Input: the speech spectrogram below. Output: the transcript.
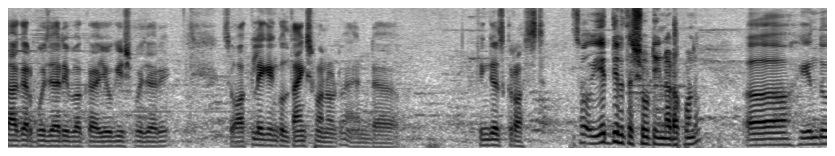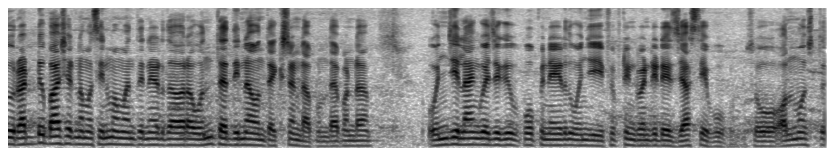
ಸಾಗರ್ ಪೂಜಾರಿ ಬಕ್ಕ ಯೋಗೀಶ್ ಪೂಜಾರಿ ಸೊ ಅಕ್ಲೆಗೆ ಎಂಕಲ್ ಥ್ಯಾಂಕ್ಸ್ ಮಾಡೋಣ ಆ್ಯಂಡ್ ಫಿಂಗರ್ಸ್ ಕ್ರಾಸ್ಡ್ ಸೊ ಏದು ದಿನದ ಶೂಟಿಂಗ್ ನಡಪುಂಡು ಇಂದು ರಡ್ಡು ಭಾಷೆ ನಮ್ಮ ಸಿನಿಮಾ ಮಂತ್ ನೇರದವರ ಒಂತೆ ದಿನ ಒಂದು ಎಕ್ಸ್ಟೆಂಡ್ ಆಪುಂಡು. ಯಾಪಂಡ ಒಂಜಿ ಲ್ಯಾಂಗ್ವೇಜಿಗೆ ಪೋಪಿನ ಹಿಡಿದು ಒಂಜಿ ಫಿಫ್ಟೀನ್ ಟ್ವೆಂಟಿ ಡೇಸ್ ಜಾಸ್ತಿ ಪೋಪುಂಡು. ಸೊ ಆಲ್ಮೋಸ್ಟ್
